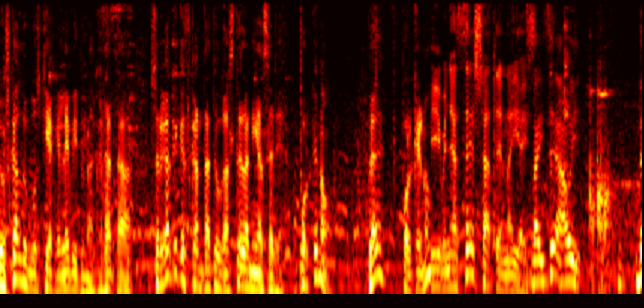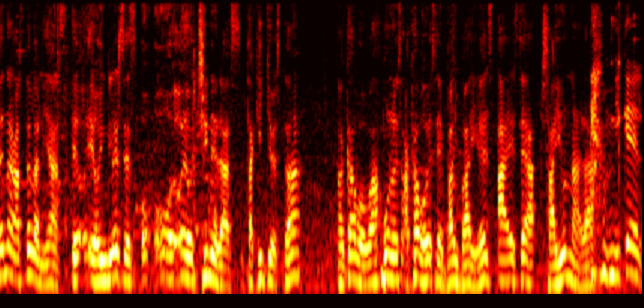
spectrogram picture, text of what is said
Euskaldun guztiak elebidunak gara eta zergatik ez kantatu gaztelaniaz ere. Por qué no? Eh? Por qué no? I baina ze esaten nahi aiz? Baizea, oi, dena gaztelaniaz, eo, eo inglesez, o, o, eo txineraz, takitxo ez da? Akabo, ba, bueno, ez, akabo, ez, bai, bai, ez, a, ez, a, sayonara. Mikel,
